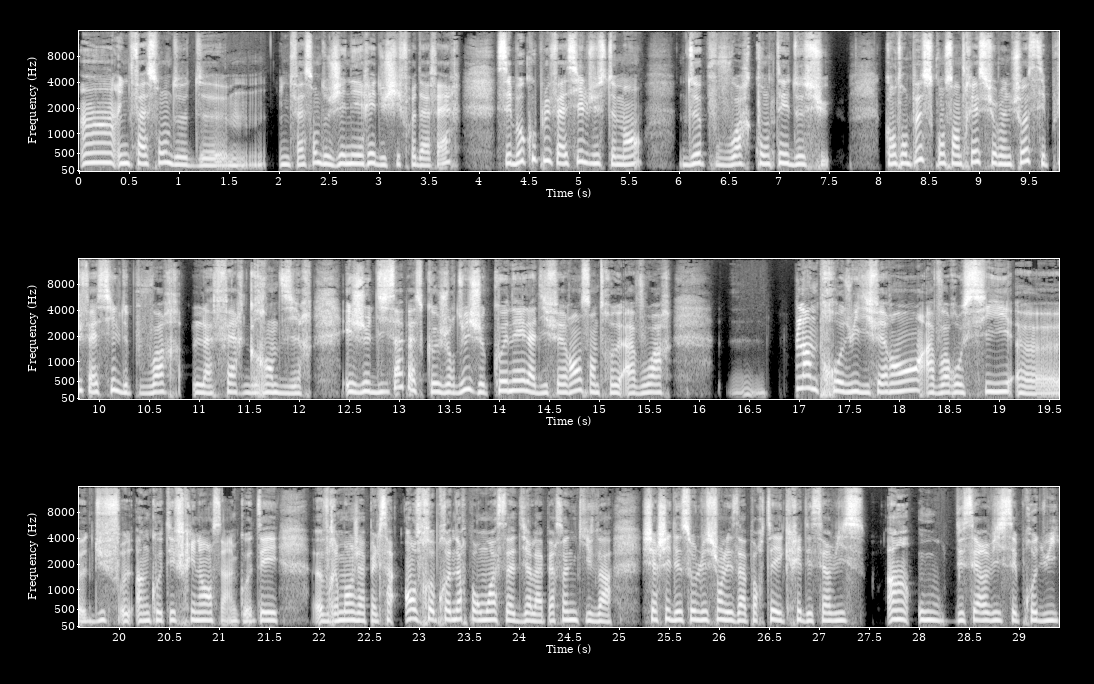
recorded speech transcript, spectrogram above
un, une façon de, de une façon de générer du chiffre d'affaires, c'est beaucoup plus facile justement de pouvoir compter dessus. Quand on peut se concentrer sur une chose, c'est plus facile de pouvoir la faire grandir. Et je dis ça parce qu'aujourd'hui, je connais la différence entre avoir plein de produits différents, avoir aussi euh, un côté freelance et un côté euh, vraiment, j'appelle ça entrepreneur pour moi, c'est-à-dire la personne qui va chercher des solutions, les apporter et créer des services, un ou des services et produits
